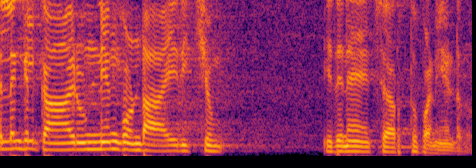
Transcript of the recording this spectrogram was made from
അല്ലെങ്കിൽ കാരുണ്യം കൊണ്ടായിരിക്കും ഇതിനെ ചേർത്ത് പണിയേണ്ടത്.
